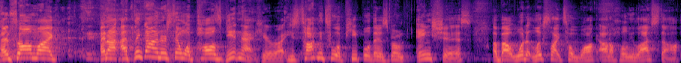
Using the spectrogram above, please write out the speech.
And so I'm like, and I, I, think I understand what Paul's getting at here, right? He's talking to a people that has grown anxious about what it looks like to walk out a holy lifestyle.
